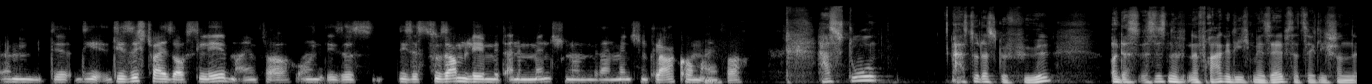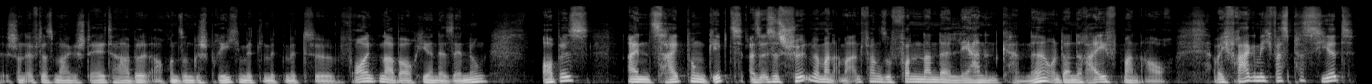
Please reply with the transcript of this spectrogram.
ähm, die, die, die Sichtweise aufs Leben einfach und dieses, dieses Zusammenleben mit einem Menschen und mit einem Menschen klarkommen einfach. Hast du, hast du das Gefühl, und das, das ist eine, eine Frage, die ich mir selbst tatsächlich schon, schon öfters mal gestellt habe, auch in so einem Gespräch mit, mit, mit äh, Freunden, aber auch hier in der Sendung, ob es einen Zeitpunkt gibt, also es ist schön, wenn man am Anfang so voneinander lernen kann, ne? Und dann reift man auch. Aber ich frage mich, was passiert,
